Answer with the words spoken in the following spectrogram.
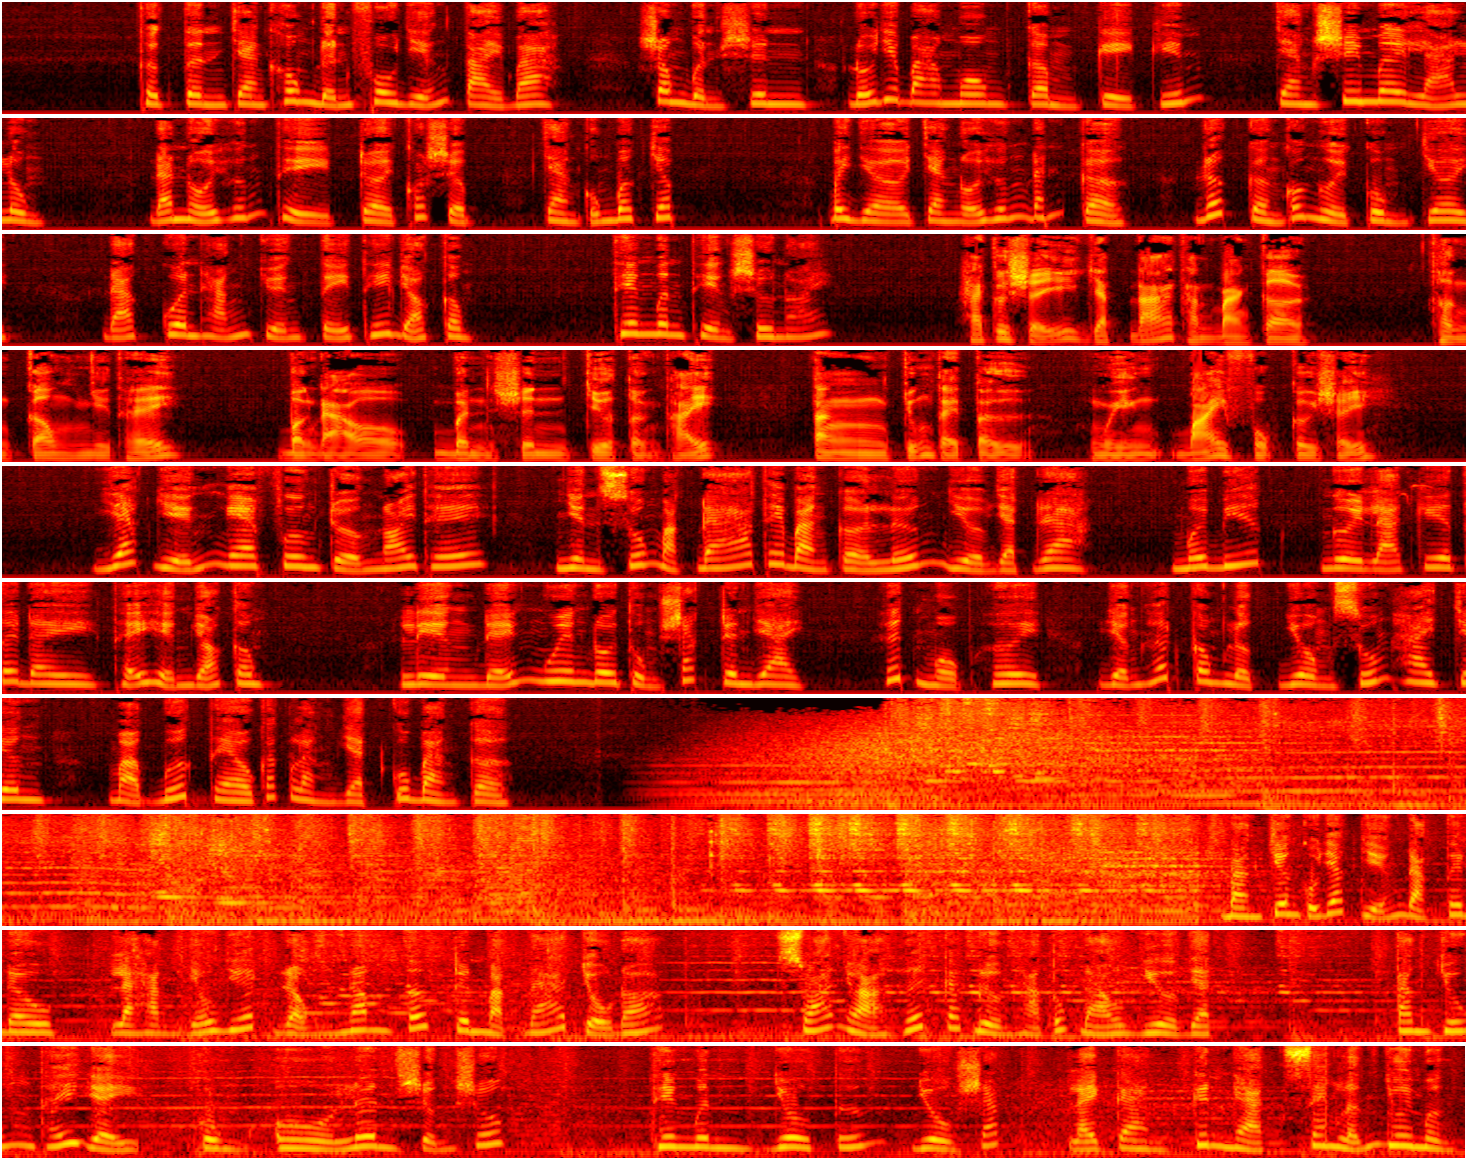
Thực tình chàng không định phô diễn tài ba. Song bình sinh đối với ba môn cầm kỳ kiếm chàng si mê lạ lùng. Đã nổi hứng thì trời có sụp chàng cũng bất chấp. Bây giờ chàng nổi hứng đánh cờ rất cần có người cùng chơi. Đã quên hẳn chuyện tỷ thí võ công. Thiên minh thiền sư nói hai cư sĩ dạch đá thành bàn cờ thần công như thế bần đạo bình sinh chưa từng thấy tăng chúng tệ tự, nguyện bái phục cư sĩ. Giác diễn nghe phương trượng nói thế, nhìn xuống mặt đá thấy bàn cờ lớn vừa vạch ra, mới biết người lạ kia tới đây thể hiện võ công. Liền để nguyên đôi thùng sắt trên vai, hít một hơi, dẫn hết công lực dồn xuống hai chân mà bước theo các lằn dạch của bàn cờ. Bàn chân của giác diễn đặt tới đâu là hàng dấu vết rộng năm tấc trên mặt đá chỗ đó. Xóa nhòa hết các đường hạ túc đạo vừa dạch. Tăng chúng thấy vậy, cùng ồ lên sửng sốt. Thiên minh vô tướng, vô sắc, lại càng kinh ngạc xen lẫn vui mừng.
